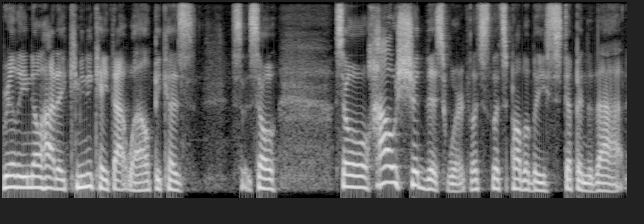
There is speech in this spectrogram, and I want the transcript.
really know how to communicate that well because so so how should this work? Let's let's probably step into that.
